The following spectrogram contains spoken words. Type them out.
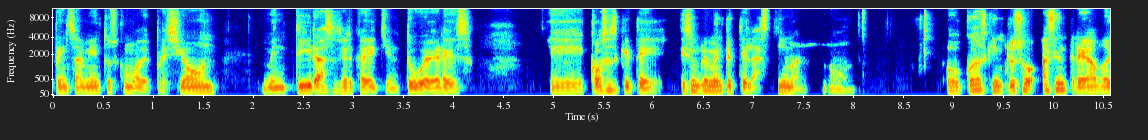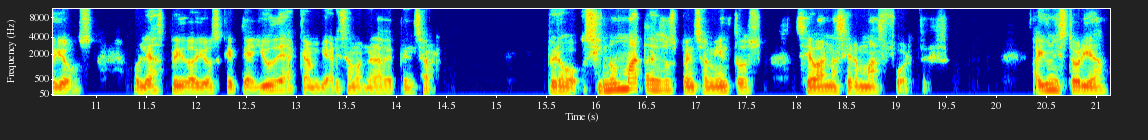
pensamientos como depresión, mentiras acerca de quién tú eres, eh, cosas que, te, que simplemente te lastiman, ¿no? O cosas que incluso has entregado a Dios o le has pedido a Dios que te ayude a cambiar esa manera de pensar. Pero si no matas esos pensamientos, se van a hacer más fuertes. Hay una historia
